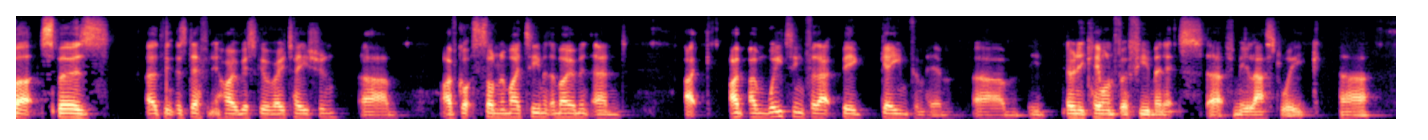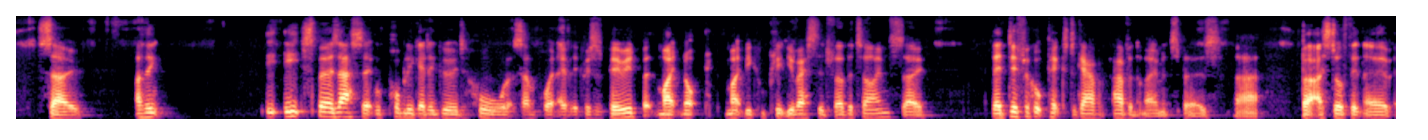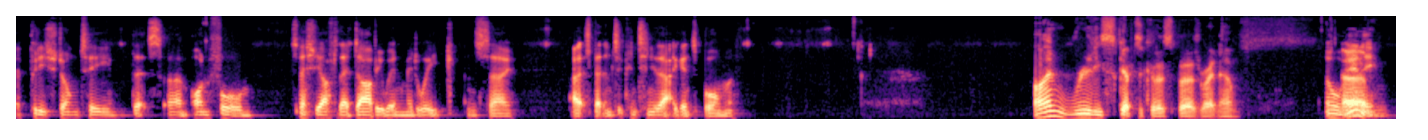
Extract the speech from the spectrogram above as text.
But Spurs, I think there's definitely high risk of rotation. Um, I've got Son in my team at the moment, and I, I'm, I'm waiting for that big game from him. Um, he only came on for a few minutes uh, for me last week, uh, so I think each Spurs asset will probably get a good haul at some point over the Christmas period, but might not might be completely rested for other times. So they're difficult picks to have, have at the moment, Spurs. Uh, but I still think they're a pretty strong team that's um, on form, especially after their derby win midweek, and so I expect them to continue that against Bournemouth. I'm really skeptical of Spurs right now. Oh, really? Um,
